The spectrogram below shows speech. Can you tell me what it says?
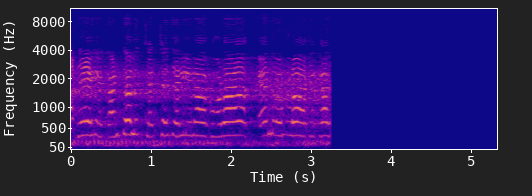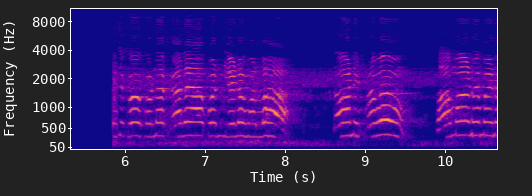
అనేక గంటలు చర్చ జరిగినా కూడా కేంద్రంలో అధికారుకోకుండా కాలయాపన చేయడం వల్ల దాని ప్రభావం సామాన్యమైన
